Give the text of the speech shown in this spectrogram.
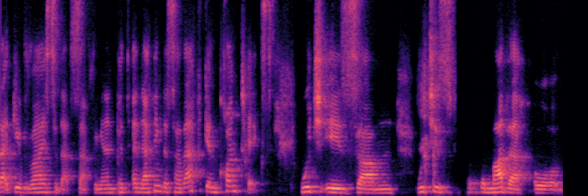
that give rise to that suffering. And, and I think the South African context, which is um, which is the mother or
